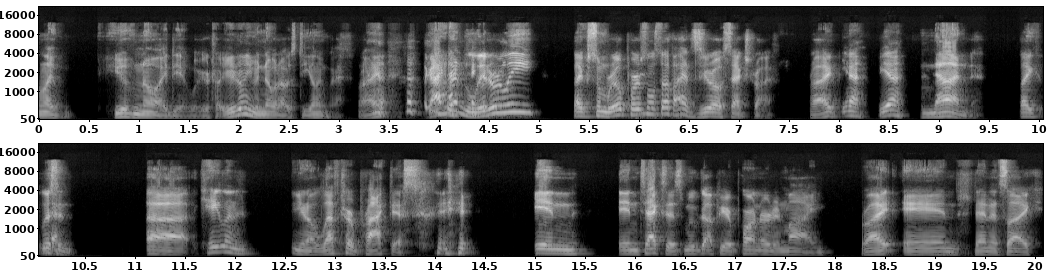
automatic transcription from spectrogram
I'm like, you have no idea what you're talking. You don't even know what I was dealing with, right? Like I had literally like some real personal stuff. I had zero sex drive, right? Yeah, yeah. None. Like, listen, yeah. uh, Caitlin, you know, left her practice in in Texas, moved up here, partnered in mine, right? And then it's like,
